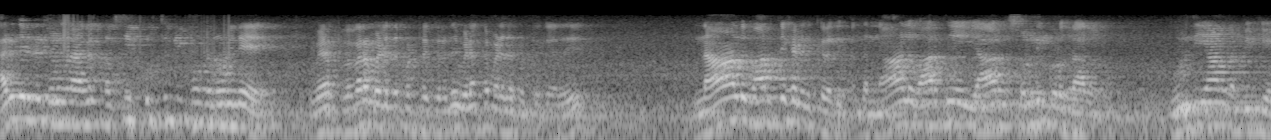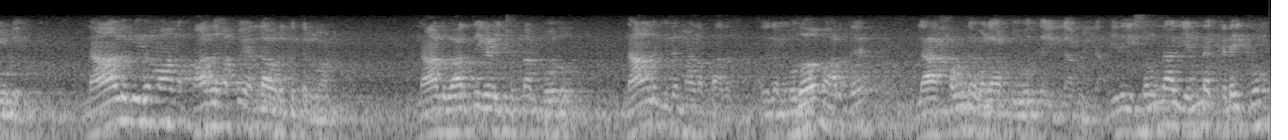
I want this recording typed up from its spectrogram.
அறிஞர்கள் சொல்கிறார்கள் தப்சீல் குர்த்துபி போன்ற நூலிலே விவரம் எழுதப்பட்டிருக்கிறது விளக்கம் எழுதப்பட்டிருக்கிறது. நாலு வார்த்தைகள் இருக்கிறது. அந்த நாலு வார்த்தையை யார் சொல்லிக் கொடுக்கிறார்கள் உறுதியான நம்பிக்கையோடு நாலு விதமான பாதுகாப்பை எல்லாம் அவருக்கு தருவாங்க நாலு வார்த்தைகளை சொன்னால் போதும். நாலு விதமான பாதுகாப்பு. அதில் முதல் வார்த்தை லா ஹவுல விளையாட்டு குவத்த இல்லா இதை சொன்னால் என்ன கிடைக்கும்?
